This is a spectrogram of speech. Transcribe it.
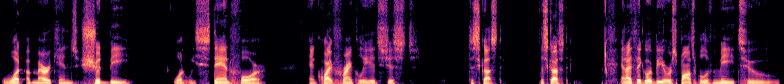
what Americans should be, what we stand for. And quite frankly, it's just disgusting. Disgusting. And I think it would be irresponsible of me to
